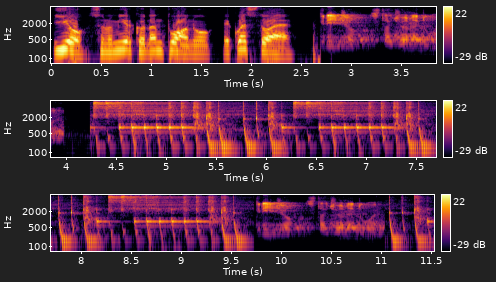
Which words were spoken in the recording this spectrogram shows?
Io sono Mirko D'Antuono e questo è Grigio, stagione 2. Grigio, stagione 2.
